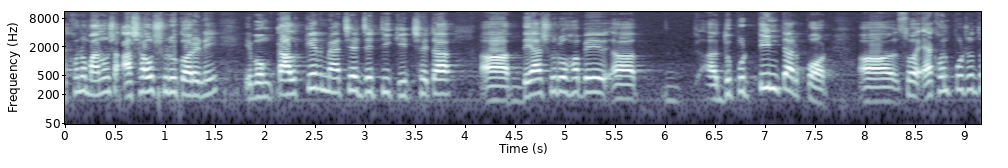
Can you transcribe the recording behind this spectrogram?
এখনও মানুষ আসাও শুরু করেনি। এবং কালকের ম্যাচের যে টিকিট, সেটা দেয়া শুরু হবে দুপুর তিনটার পর। সো এখন পর্যন্ত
